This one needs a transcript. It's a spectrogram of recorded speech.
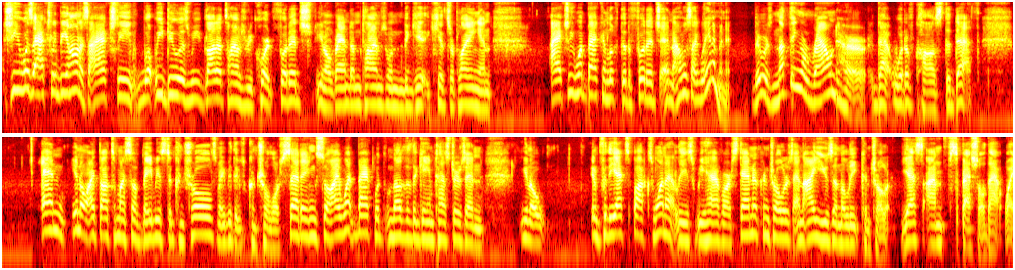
she was actually be honest. I actually, what we do is we a lot of times record footage, you know, random times when the kids are playing. And I actually went back and looked at the footage and I was like, wait a minute. There was nothing around her that would have caused the death. And, you know, I thought to myself, maybe it's the controls, maybe the controller settings. So I went back with another of the game testers and, you know, and for the Xbox One at least, we have our standard controllers, and I use an Elite controller. Yes, I'm special that way.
